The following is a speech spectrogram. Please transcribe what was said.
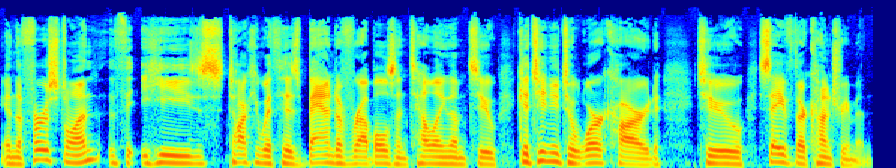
In the first one, th- he's talking with his band of rebels and telling them to continue to work hard to save their countrymen.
